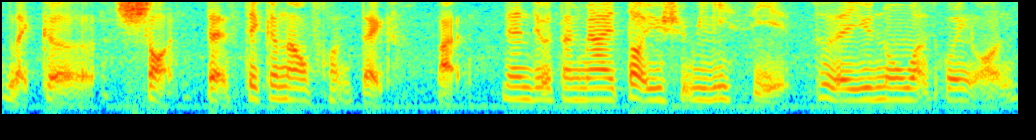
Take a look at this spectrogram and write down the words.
like a shot that's taken out of context. But then they were telling me I thought you should really see it so that you know what's going on.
